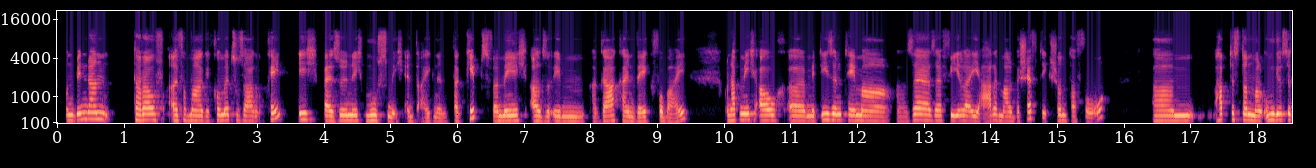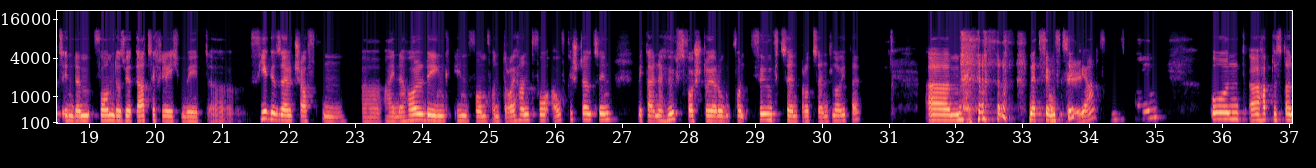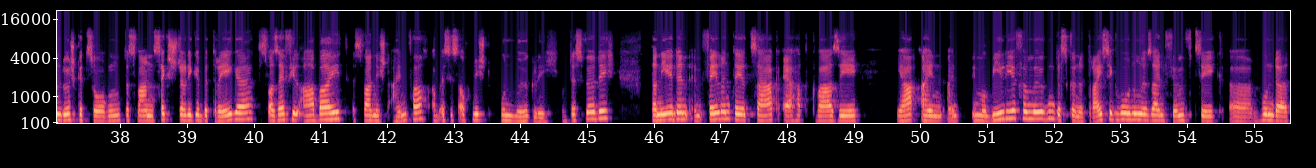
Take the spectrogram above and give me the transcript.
Und bin dann darauf einfach mal gekommen zu sagen, okay, ich persönlich muss mich enteignen. Da gibt's für mich also eben äh, gar keinen Weg vorbei und habe mich auch äh, mit diesem Thema äh, sehr, sehr viele Jahre mal beschäftigt, schon davor. Ähm, habe das dann mal umgesetzt in der Form, dass wir tatsächlich mit äh, vier Gesellschaften äh, eine Holding in Form von Treuhandfonds aufgestellt sind, mit einer Höchstversteuerung von 15 Prozent, Leute. Ähm, nicht 50, okay. ja. 15 und äh, habe das dann durchgezogen. Das waren sechsstellige Beträge, das war sehr viel Arbeit, es war nicht einfach, aber es ist auch nicht unmöglich. Und das würde ich dann jedem empfehlen, der jetzt sagt, er hat quasi ja ein, ein Immobilienvermögen, das können 30 Wohnungen sein, 50, äh, 100,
